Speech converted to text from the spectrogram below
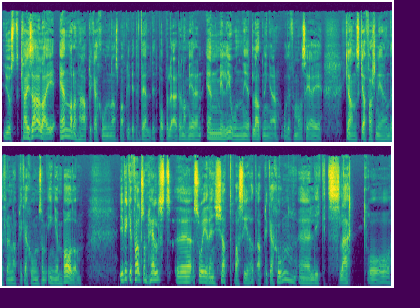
just Kaizala är en av de här applikationerna som har blivit väldigt populär. Den har mer än en miljon nedladdningar och det får man säga är ganska fascinerande för en applikation som ingen bad om. I vilket fall som helst eh, så är det en chattbaserad applikation eh, likt Slack och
